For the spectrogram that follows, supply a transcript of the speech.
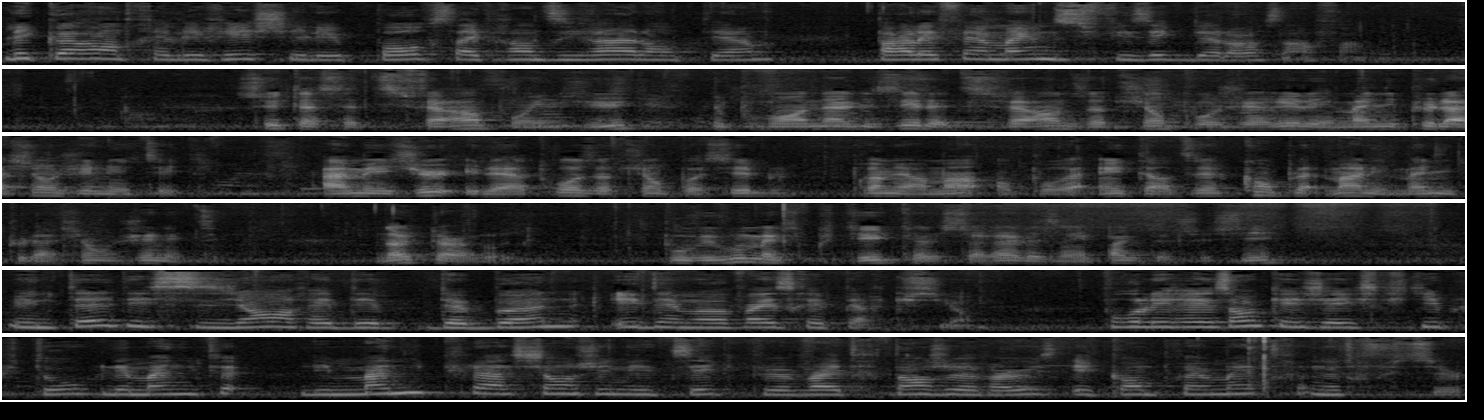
L'écart entre les riches et les pauvres s'agrandira à long terme par l'effet même du physique de leurs enfants. Suite à ces différents points de vue, nous pouvons analyser les différentes options pour gérer les manipulations génétiques. À mes yeux, il y a trois options possibles. Premièrement, on pourrait interdire complètement les manipulations génétiques. Dr. Hood, pouvez-vous m'expliquer quels seraient les impacts de ceci? Une telle décision aurait de, bonnes et de mauvaises répercussions. Pour les raisons que j'ai expliquées plus tôt, les, les manipulations génétiques peuvent être dangereuses et compromettre notre futur.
